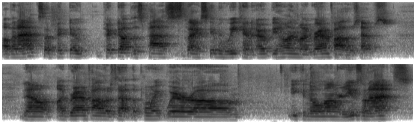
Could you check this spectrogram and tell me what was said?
of an axe I picked out picked up this past Thanksgiving weekend out behind my grandfather's house. Now my grandfather's at the point where um, he can no longer use an axe.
